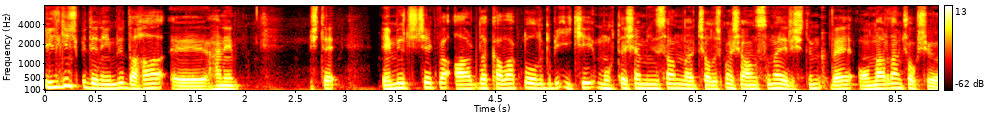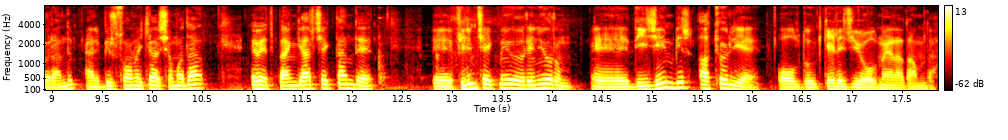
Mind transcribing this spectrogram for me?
İlginç bir deneyimdi. Daha e, hani işte Emir Çiçek ve Arda Kavaklıoğlu gibi iki muhteşem insanla çalışma şansına eriştim ve onlardan çok şey öğrendim. Yani bir sonraki aşamada evet ben gerçekten de e, film çekmeyi öğreniyorum e, diyeceğim bir atölye oldu geleceği olmayan adamda.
